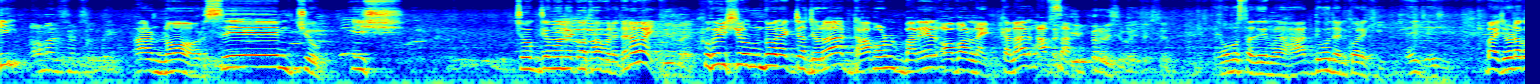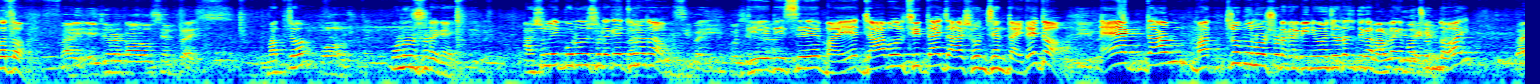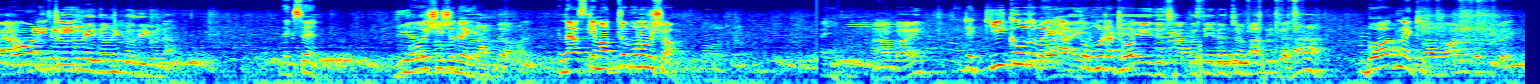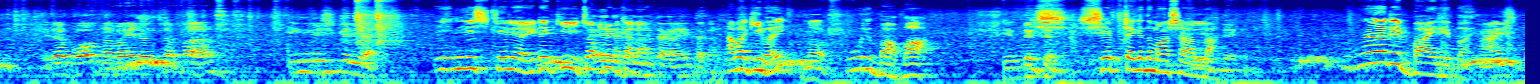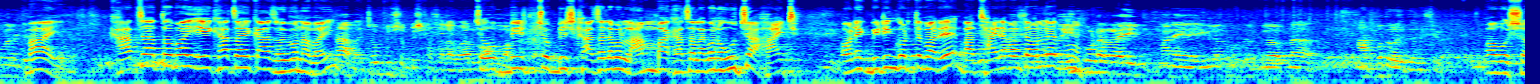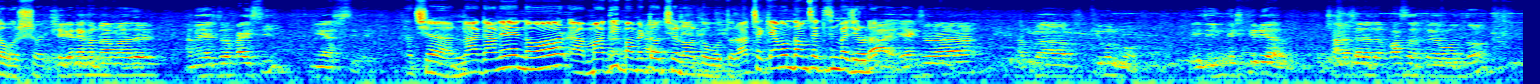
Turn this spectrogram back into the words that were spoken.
আর নর সেম চোখ। ইস চোখ যে মনে কথা বলে তাই না ভাই? খুবই সুন্দর একটা জোড়া ডাবল বারের ওভার লাইট কালার আফসান দেখছেন? অবস্থা দেখেন মানে হাত দেবো দেন করে কি? এই যে এই যে। ভাই জোড়াটা কত? ভাই এই জোড়াটাও সেম প্রাইস মাত্র? পনেরোশো টাকা। পনেরোশো টাকায়। আসলে এই পনেরোশো টাকায় জোড়াটাও দিয়ে দিছে ভাইয়ে যা বলছি তাই যা শুনছেন তাই তাই তো? একদম মাত্র পনেরোশো টাকার বিনিময় জোড়া যদি ভালো লাগে পছন্দ হয় কোয়ালিটি দেখছেন? ওই শিশু হয়। কিন্তু আজকে মাত্র পনেরোশো। হ্যাঁ ভাই। এটা কি কবুতর ভাই? এত মোটা ঠোঁট। এই যে ছাড়তেছে এটা হচ্ছে মাদিটা হ্যাঁ? বক নাকি? ভাই। এটা বক না ভাই এটা হচ্ছে আপনার ইংলিশ ক্যারিয়ার ইংলিশ ক্যারিয়ার এটা কি? চকলেট কালার আবার কি ভাই? নর ওরে বাবা। শেপটা কিন্তু মাশা আল্লাহ আরে ভাই রে ভাই। ভাই খাঁচা তো ভাই এই খাঁচায় কাজ হইব না ভাই। চব্বিশ চব্বিশ খাঁচা লাগবে লম্বা চব্বিশ খাঁচা। চব্বিশ খাঁচা লাগবে লম্বা খাঁচা লাগবে না উঁচা হাইট অনেক বিটিং করতে পারে বা ছাইরা পালতে পারলে মানে এগুলো আপনার অবশ্যই অবশ্যই। সেখানে এখন আমাদের আমি একজোড়া পাইছি নিয়ে আসছি ভাই। আচ্ছা না ডানে নর মাদি বামেরটা হচ্ছে নর কবুতর। আচ্ছা কেমন দাম চাইতেছেন ভাই জিরোটা এক জোড়া আপনার কি বলব এই যে ইংলিশ কেরিয়ার সাড়ে চার হাজার পাঁচ হাজার টাকা পর্যন্ত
